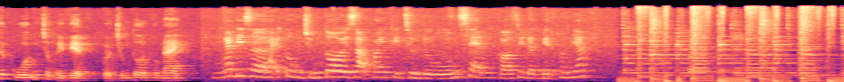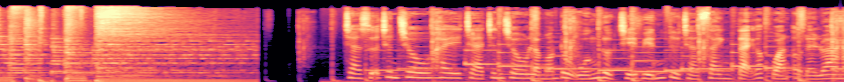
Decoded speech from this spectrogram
Thức uống cho người Việt của chúng tôi hôm nay. Ngay bây giờ hãy cùng chúng tôi dạo quanh thị trường đồ uống xem có gì đặc biệt không nhé. Trà sữa chân châu hay trà chân châu là món đồ uống được chế biến từ trà xanh tại các quán ở Đài Loan.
